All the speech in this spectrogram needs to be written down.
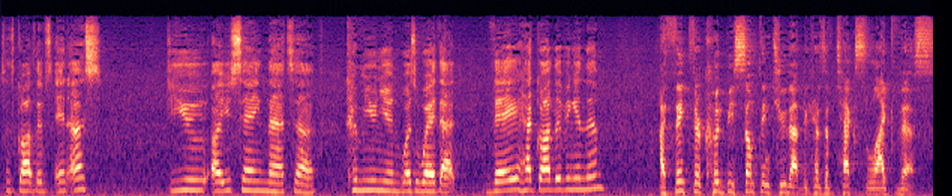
since God lives in us, do you are you saying that uh, communion was a way that they had God living in them? I think there could be something to that because of texts like this.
